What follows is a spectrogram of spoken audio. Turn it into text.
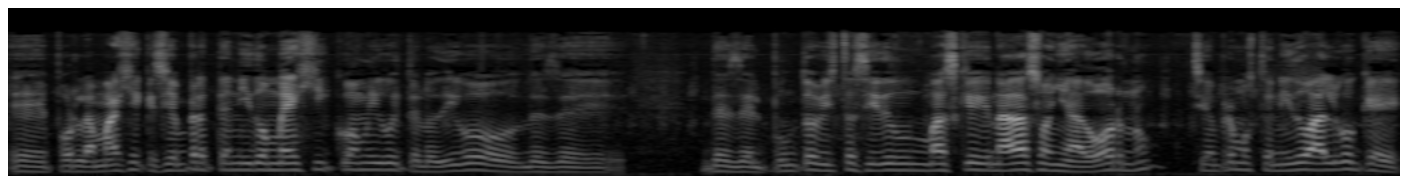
eh, por la magia que siempre ha tenido México, amigo, y te lo digo desde, desde el punto de vista así de un más que nada soñador, ¿no? Siempre hemos tenido algo que,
